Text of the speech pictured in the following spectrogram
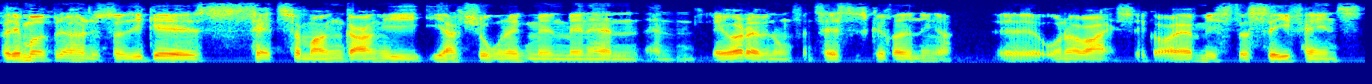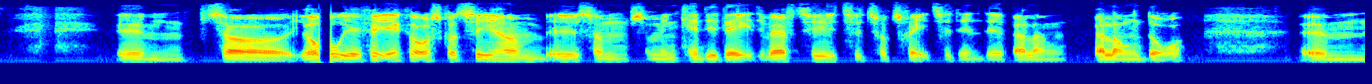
på den måde bliver han så ikke øh, sat så mange gange i, i aktion, ikke? Men, men han, han laver da nogle fantastiske redninger øh, undervejs, ikke? og er Mr. Safe Hands. Øhm, så jo, jeg kan, jeg kan også godt se ham øh, som, som en kandidat, i hvert fald til, til top 3 til den der Ballon, Ballon d'Or. Øhm,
